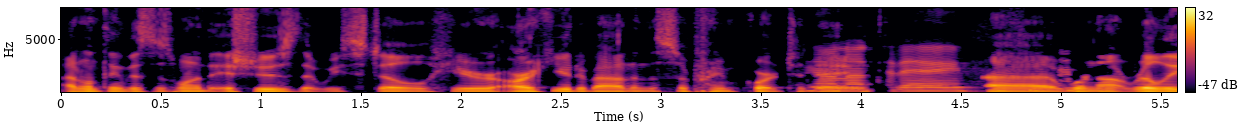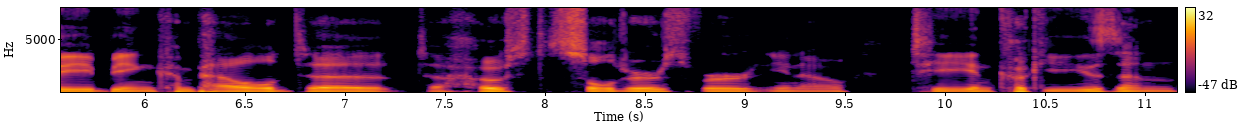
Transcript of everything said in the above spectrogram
I don't think this is one of the issues that we still hear argued about in the Supreme Court today. No, not today. uh, we're not really being compelled to to host soldiers for you know tea and cookies and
